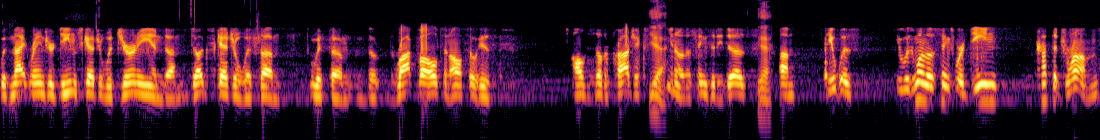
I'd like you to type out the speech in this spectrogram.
with Night Ranger, Deen's schedule with Journey, and um, Doug's schedule with um, with um, the, the Rock Vault, and also his all his other projects. Yeah. You know the things that he does. Yeah. Um, it was it was one of those things where Deen cut the drums,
